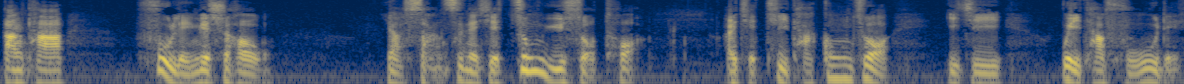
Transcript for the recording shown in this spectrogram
当他复临的时候，要赏赐那些忠于所托，而且替他工作以及为他服务的人。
